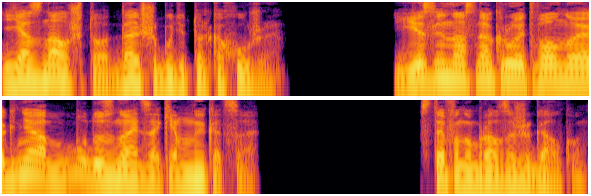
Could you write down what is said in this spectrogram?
и я знал, что дальше будет только хуже. «Если нас накроет волной огня, буду знать, за кем ныкаться». Стефан убрал зажигалку.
